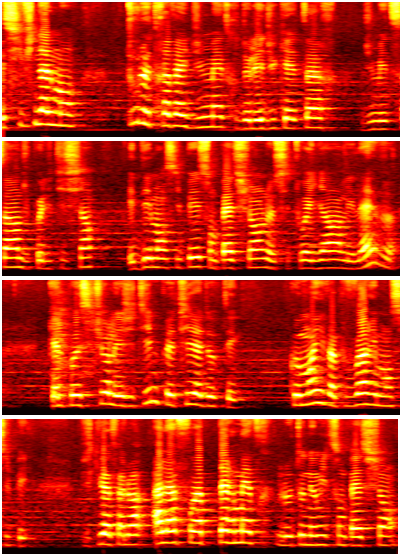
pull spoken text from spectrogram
Et si finalement tout le travail du maître, de l'éducateur, du médecin, du politicien est d'émanciper son patient, le citoyen, l'élève, quelle posture légitime peut-il adopter? Comment il va pouvoir émanciper? Puisqu'il va falloir à la fois permettre l'autonomie de son patient,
